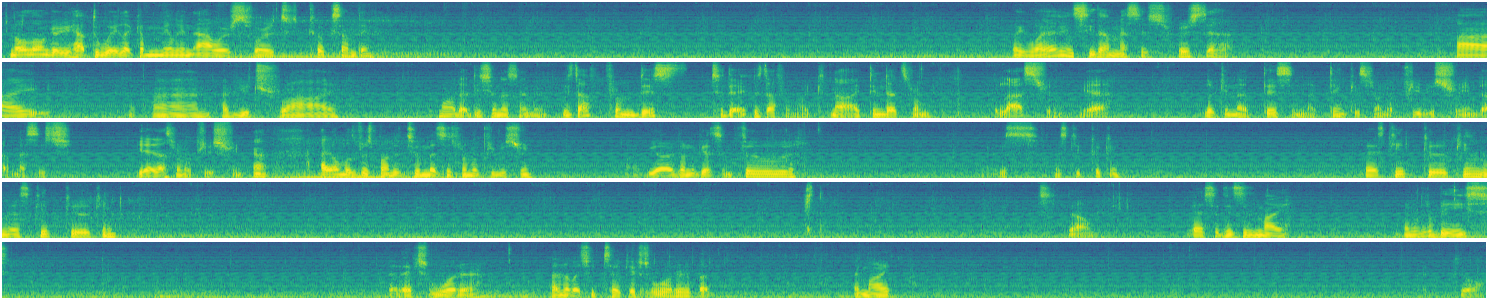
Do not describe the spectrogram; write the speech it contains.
No longer you have to wait like a million hours for it to cook something. Wait, why I didn't see that message? Where's that? Hi. And um, have you tried mod addition ascendant? Is that from this today? Is that from like no, I think that's from the last stream. Yeah. Looking at this and I think it's from a previous stream that message. Yeah, that's from a previous stream. I almost responded to a message from a previous stream. We are gonna get some food. Let's let's keep cooking. Let's keep cooking. Let's keep cooking. So, yeah. So this is my my little base. Got extra water. I don't know if I should take extra water, but I might. Cool.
